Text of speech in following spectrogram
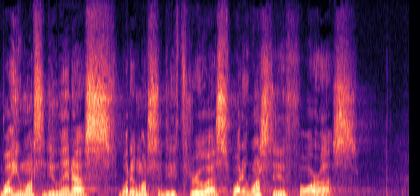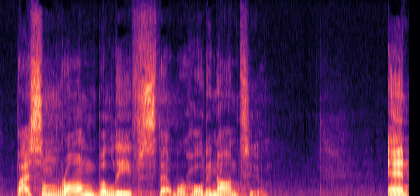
what He wants to do in us, what He wants to do through us, what He wants to do for us by some wrong beliefs that we're holding on to. And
